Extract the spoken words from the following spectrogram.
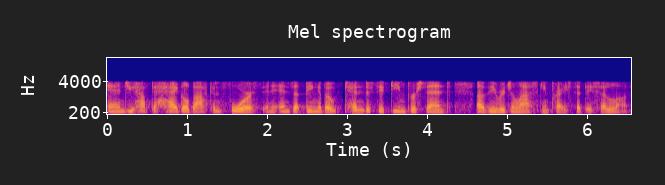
and you have to haggle back and forth, and it ends up being about 10 to 15 percent of the original asking price that they settle on.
